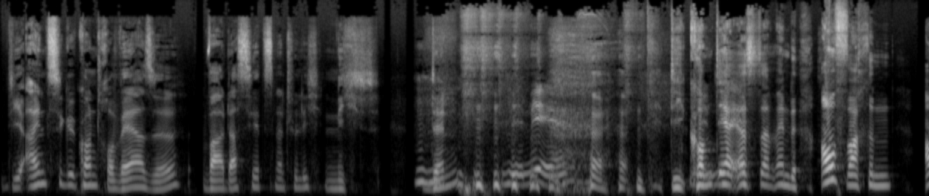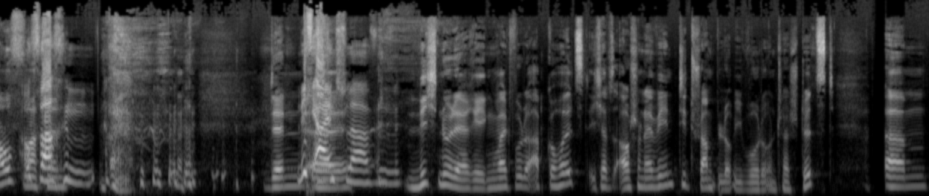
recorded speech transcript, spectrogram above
die einzige Kontroverse war das jetzt natürlich nicht. Denn nee, nee. die kommt ja Nee. erst am Ende. Aufwachen, Aufwachen. Aufwachen. Denn, Nicht äh, einschlafen. Nicht nur der Regenwald wurde abgeholzt, ich habe es auch schon erwähnt, die Trump-Lobby wurde unterstützt. Ähm,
